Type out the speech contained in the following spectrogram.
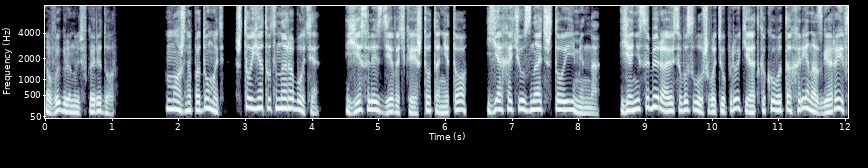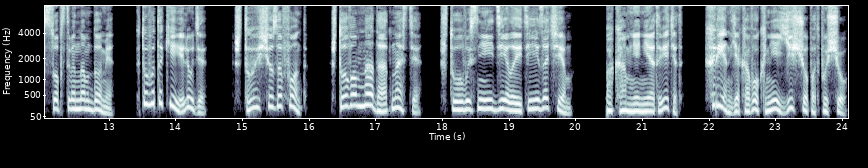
выглянуть в коридор. «Можно подумать, что я тут на работе. Если с девочкой что-то не то, я хочу знать, что именно. Я не собираюсь выслушивать упреки от какого-то хрена с горы в собственном доме. Кто вы такие, люди? Что еще за фонд? Что вам надо от Насти? Что вы с ней делаете и зачем? Пока мне не ответит, хрен я кого к ней еще подпущу».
